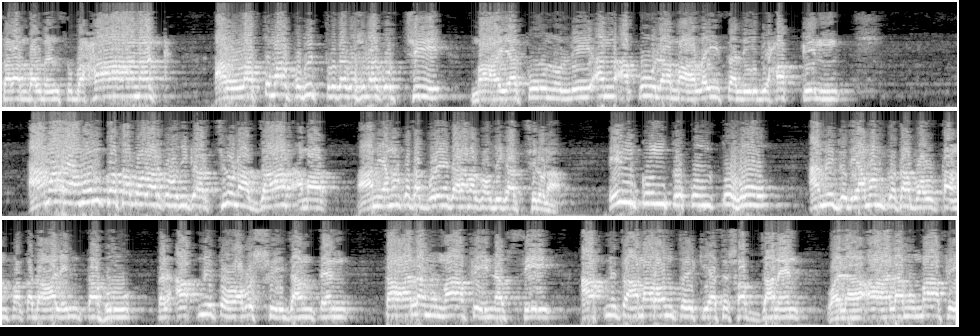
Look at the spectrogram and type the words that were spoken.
সালাম বলবেন, সুবাহানাক, আল্লাহ তোমার পবিত্রতা ঘোষণা করছি। আমার এমন কথা বলার কোন অধিকার ছিল না, যার আমার আমি এমন কথা বলে যার আমার কোন অধিকার ছিল না। আমি যদি এমন কথা বলতাম, ফাকাদ আলিম তাহু তাহলে আপনি তো অবশ্যই জানতেন। তালামু মাফি নাফসি, আপনি তো আমার অন্তরে কি আছে সব জানেন। ওয়ালা আলামু মাফি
